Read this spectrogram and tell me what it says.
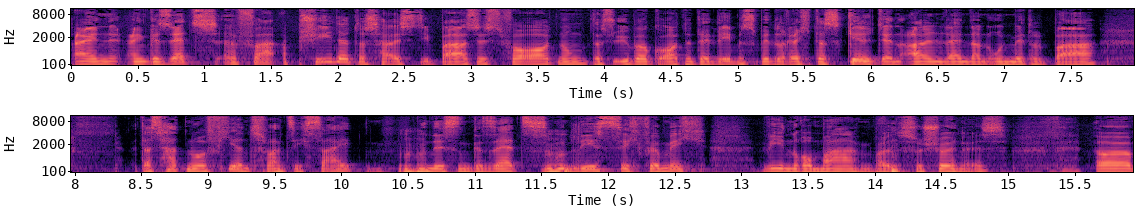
ein, ein Gesetz äh, verabschiedet, das heißt die Basisverordnung, das übergeordnete Lebensmittelrecht, das gilt in allen Ländern unmittelbar. Das hat nur 24 Seiten mhm. und ist ein Gesetz mhm. und liest sich für mich wie ein Roman, weil es so schön ist. Äh,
